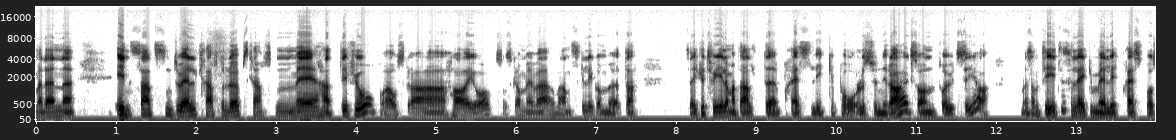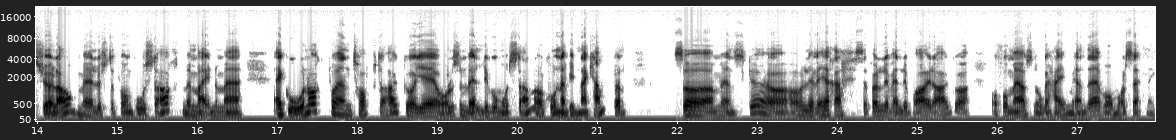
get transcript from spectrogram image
Med den eh, innsatsen, duellkraften og løpskraften vi hadde i fjor, og også skal ha i år, så skal vi være vanskelig å møte. Så det er ikke tvil om at alt press ligger på Ålesund i dag, sånn på utsida. Men samtidig så legger vi litt press på oss sjøl òg. Vi har lyst til å få en god start. Vi mener vi er gode nok på en topp dag og gir Ålesund veldig god motstand og kunne vinne kampen. Så vi ønsker å, å levere selvfølgelig veldig bra i dag og, og, få med oss noe hjem igjen. Det er vår målsetning.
